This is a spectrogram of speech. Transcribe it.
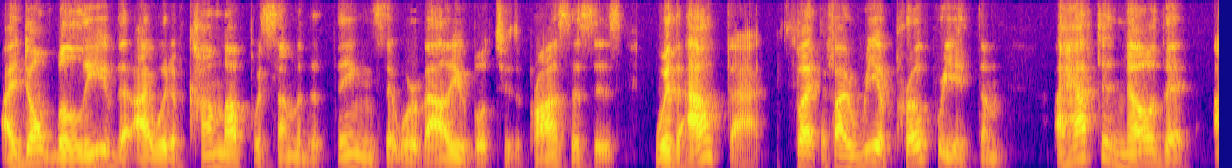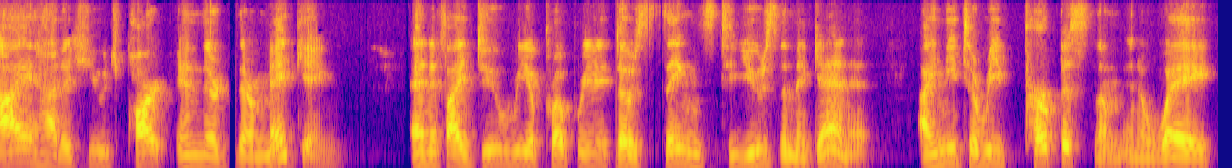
I don't believe that I would have come up with some of the things that were valuable to the processes without that. But if I reappropriate them, I have to know that I had a huge part in their, their making. And if I do reappropriate those things to use them again, I need to repurpose them in a way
